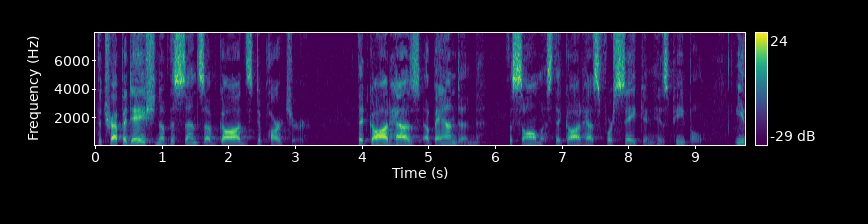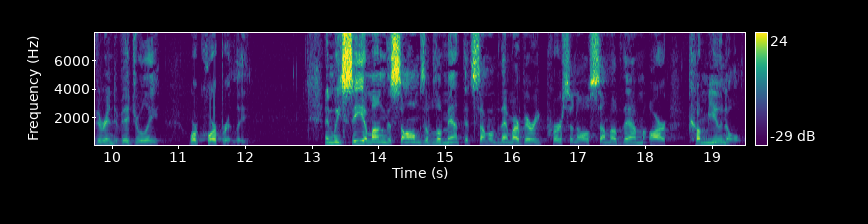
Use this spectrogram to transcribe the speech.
the trepidation of the sense of God's departure, that God has abandoned the psalmist, that God has forsaken his people, either individually or corporately. And we see among the Psalms of Lament that some of them are very personal, some of them are communal.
